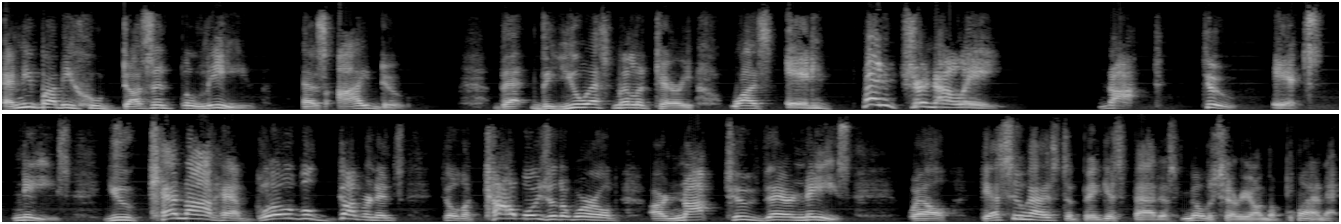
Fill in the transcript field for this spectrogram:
Anybody who doesn't believe, as I do, that the U.S. military was intentionally knocked to its knees. You cannot have global governance till the cowboys of the world are knocked to their knees. Well, guess who has the biggest, baddest military on the planet?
